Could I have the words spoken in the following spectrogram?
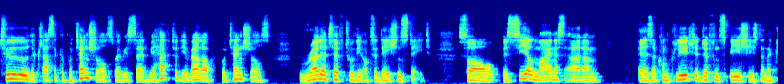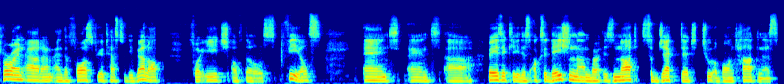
to the classical potentials where we said we have to develop potentials relative to the oxidation state. So a Cl minus atom is a completely different species than a chlorine atom and the force field has to develop for each of those fields. And, and uh, basically this oxidation number is not subjected to a bond hardness.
